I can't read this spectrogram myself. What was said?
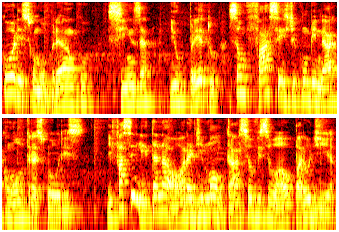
Cores como o branco, cinza e o preto são fáceis de combinar com outras cores e facilita na hora de montar seu visual para o dia.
